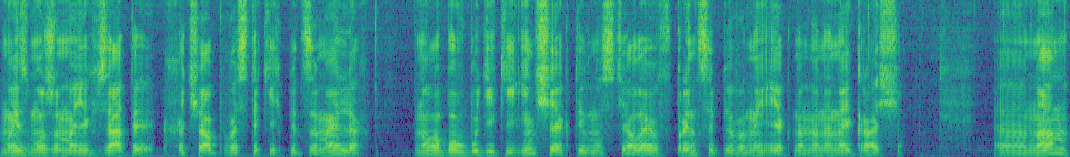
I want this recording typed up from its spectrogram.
ми зможемо їх взяти хоча б в ось таких підземеллях, ну або в будь-якій іншій активності, але в принципі вони, як на мене, найкращі. Е, Нам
